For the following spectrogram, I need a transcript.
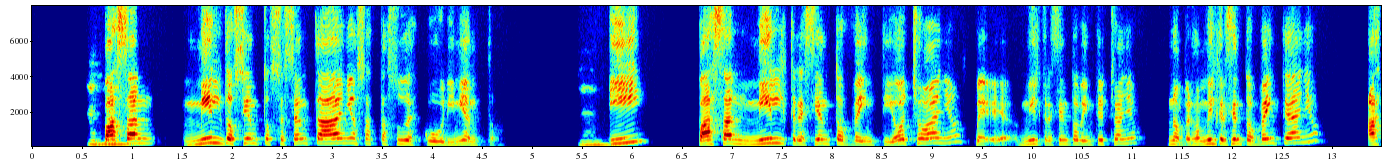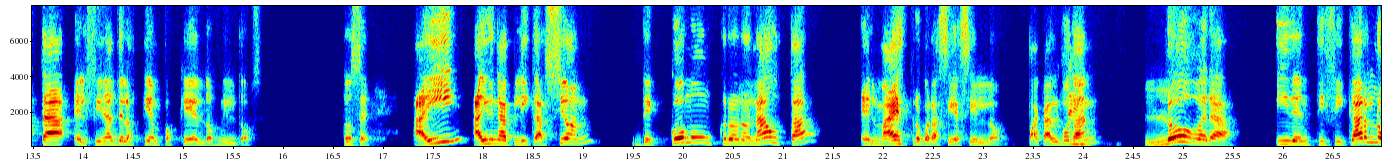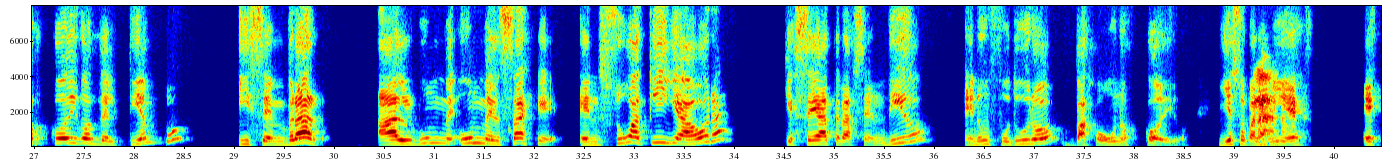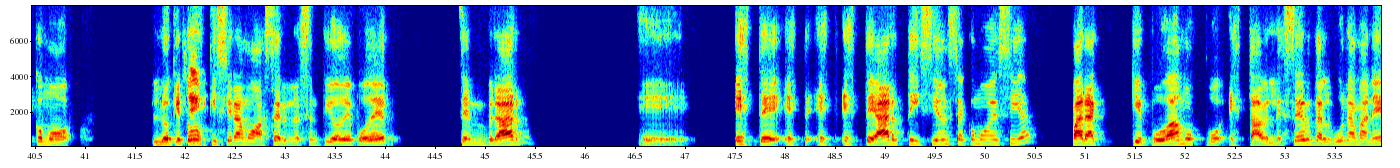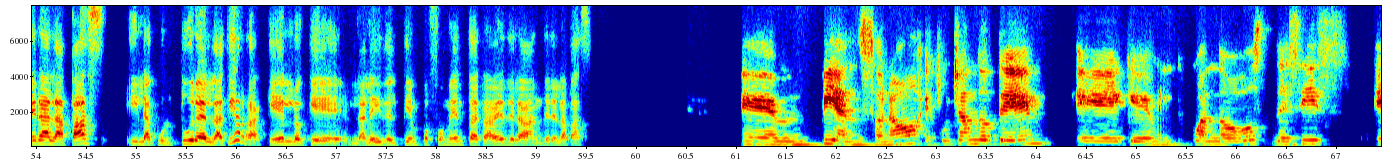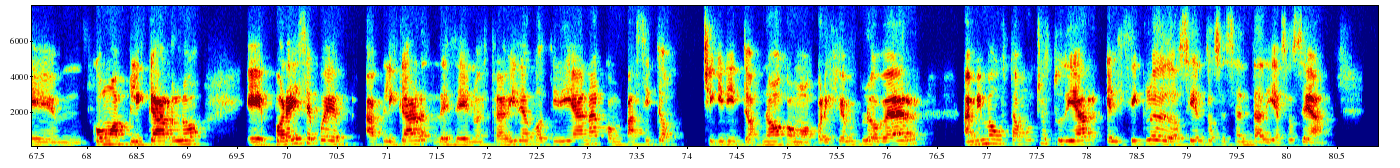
pasan 1260 años hasta su descubrimiento. Mm. Y pasan 1328 años, 1328 eh, años, no, perdón, 1320 años hasta el final de los tiempos, que es el 2012. Entonces, ahí hay una aplicación de cómo un crononauta, el maestro, por así decirlo, Pacal Botán, logra identificar los códigos del tiempo y sembrar algún un mensaje en su aquí y ahora que sea trascendido en un futuro bajo unos códigos. Y eso para mí es, es como lo que todos quisiéramos hacer en el sentido de poder sembrar eh, este, este, este arte y ciencia, como decía, para que podamos establecer de alguna manera la paz y la cultura en la tierra, que es lo que la ley del tiempo fomenta a través de la bandera de la paz. Em, pienso, ¿no? Escuchándote, eh, que cuando vos decís em, cómo aplicarlo, eh, por ahí se puede aplicar desde nuestra vida cotidiana con pasitos chiquititos, ¿no? Como por ejemplo ver, a mí me gusta mucho estudiar el ciclo de 260 días, o sea,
